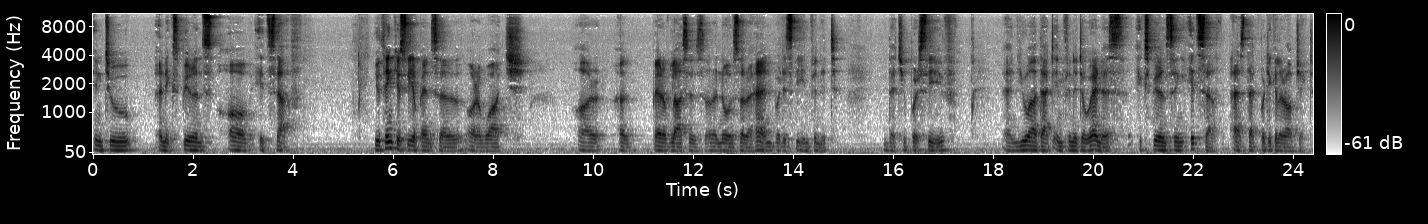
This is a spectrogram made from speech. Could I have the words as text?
into an experience of itself. You think you see a pencil or a watch or a pair of glasses or a nose or a hand, but it's the infinite that you perceive and you are that infinite awareness experiencing itself as that particular object.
